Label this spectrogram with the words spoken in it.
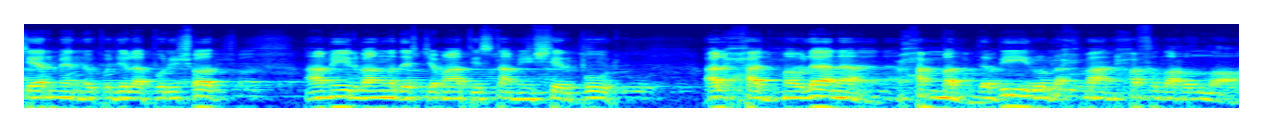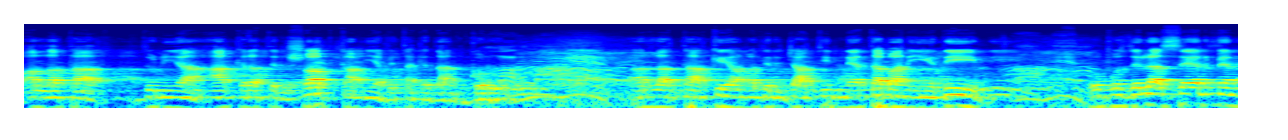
চেয়ারম্যান উপজেলা পরিষদ আমির বাংলাদেশ জামাত ইসলামী শেরপুর। আলহাজ মৌলানা মোহাম্মদ দবির রহমান হাফিজাহুল্লাহ। আল্লাহ তার দুনিয়া আখরাতের সব কামিয়াবি তাকে দান করুন। আল্লাহ তাকে আমাদের জাতির নেতা বানিয়ে দিন। উপজেলা চেয়ারম্যান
